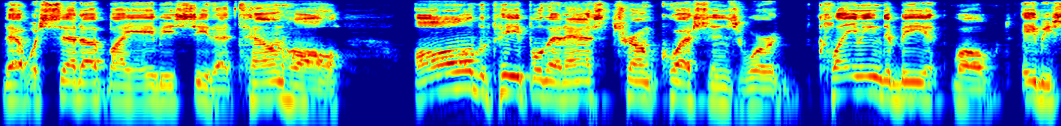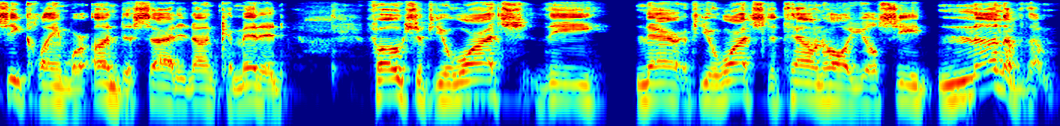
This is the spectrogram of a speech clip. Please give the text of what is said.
that was set up by ABC, that town hall, all the people that asked Trump questions were claiming to be, well, ABC claimed were undecided, uncommitted. Folks, if you watch the narr- if you watch the town hall, you'll see none of them,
